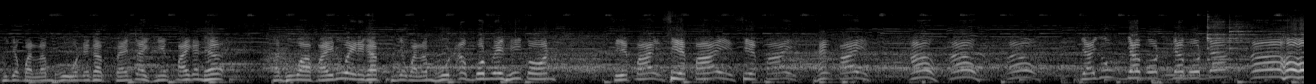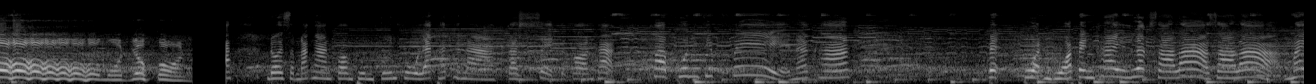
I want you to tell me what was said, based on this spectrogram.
ที่จังหวัดลำพูนนะครับแฟนใกล้เคียงไปกันเถอะ ท่านผู้ว่าไปด้วยนะครับจังหวัดลำพูนเอาบนเวทีก่อน เสียบไป เสียบไป เสียบไป แทงไป เอาเอาเอาอย่ายุ่ง อย่าหมด อย่าหมดนะเอาหมดยกก่อน โดยสำนักงานกองทุนฟื้นฟูและพัฒนาเกษตระ ป็นปวดหัวเป็นไข้เลือกซาร่าซาร่าไม่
